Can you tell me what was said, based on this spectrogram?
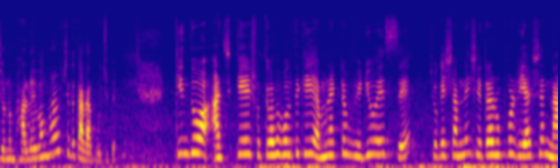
জন্য ভালো এবং খারাপ, সেটা তারা বুঝবে। কিন্তু আজকে সত্যি কথা বলতে কি, এমন একটা ভিডিও এসছে, চোখের সামনে, সেটার উপর রিয়াকশান না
